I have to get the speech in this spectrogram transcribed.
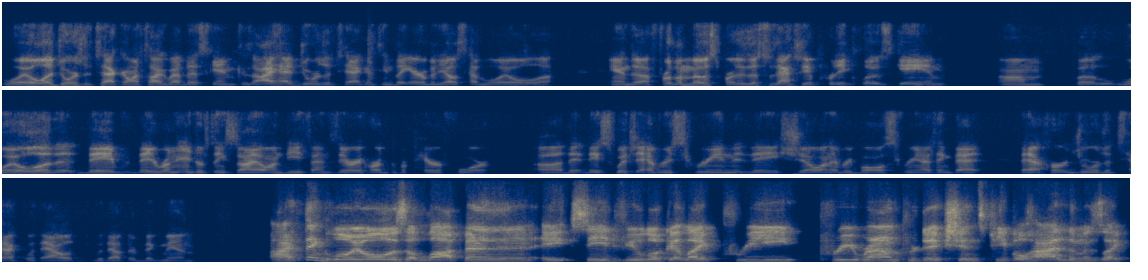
Loyola, Georgia Tech. I want to talk about this game because I had Georgia Tech, and it seems like everybody else had Loyola. And uh, for the most part, this was actually a pretty close game. Um, but Loyola, they they run an interesting style on defense, very hard to prepare for. Uh, they, they switch every screen they show on every ball screen. I think that that hurt Georgia Tech without without their big man. I think Loyola is a lot better than an eight seed. If you look at like pre pre round predictions, people had them as like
